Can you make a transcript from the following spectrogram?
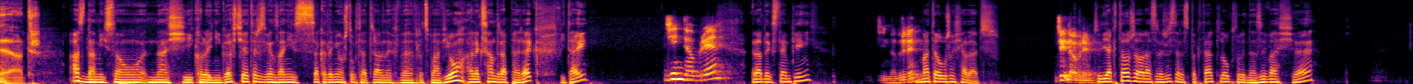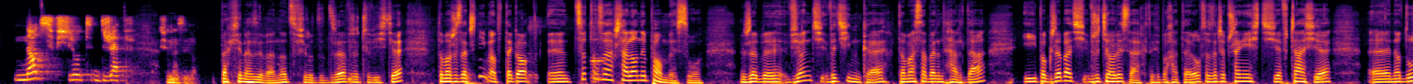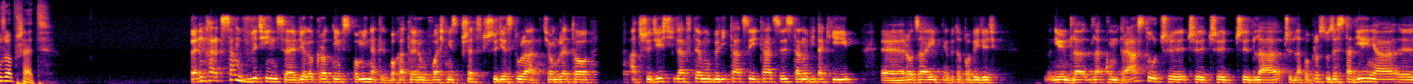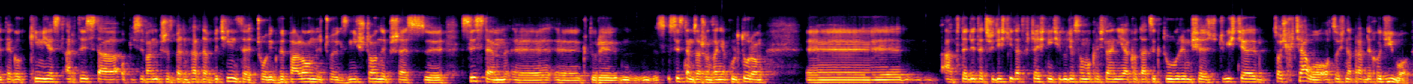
teatr. A z nami są nasi kolejni goście, też związani z Akademią Sztuk Teatralnych we Wrocławiu. Aleksandra Perek, witaj. Dzień dobry. Radek Stępień, Dzień dobry. Mateusz Osiadacz, Dzień dobry. czyli aktorzy oraz reżyser spektaklu, który nazywa się... Noc wśród drzew. Jak się nazywa? Tak się nazywa, Noc wśród drzew, rzeczywiście. To może zacznijmy od tego, y, co to za szalony pomysł, żeby wziąć wycinkę Tomasa Bernharda i pogrzebać w życiorysach tych bohaterów, to znaczy przenieść się w czasie y, no dużo przed. Bernhard sam w wycince wielokrotnie wspomina tych bohaterów właśnie sprzed 30 lat. Ciągle to, a 30 lat temu byli tacy i tacy, stanowi taki e, rodzaj, jakby to powiedzieć, nie wiem, dla, dla kontrastu, czy, czy, czy, czy, dla, czy dla po prostu zestawienia e, tego, kim jest artysta opisywany przez Bernharda w wycince. Człowiek wypalony, człowiek zniszczony przez e, system, e, który, system zarządzania kulturą. A wtedy te 30 lat wcześniej ci ludzie są określani jako tacy, którym się rzeczywiście coś chciało, o coś naprawdę chodziło.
